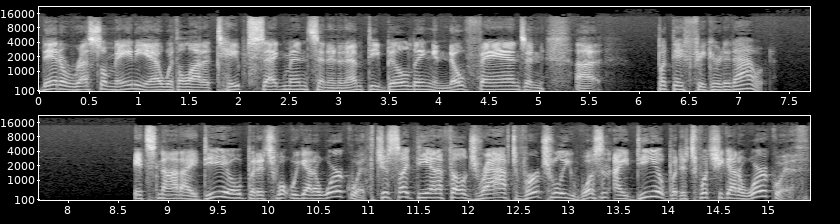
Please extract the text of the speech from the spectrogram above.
They had a WrestleMania with a lot of taped segments and in an empty building and no fans, and uh, but they figured it out. It's not ideal, but it's what we got to work with. Just like the NFL draft virtually wasn't ideal, but it's what you got to work with.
